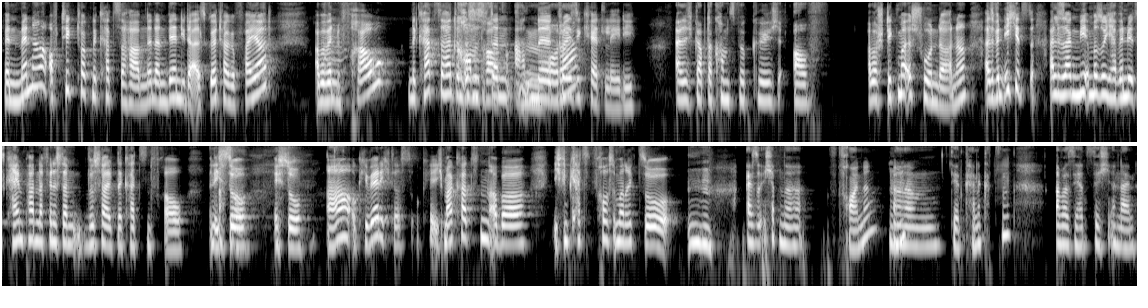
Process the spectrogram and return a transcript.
wenn Männer auf TikTok eine Katze haben, ne, dann werden die da als Götter gefeiert. Aber wenn eine Frau eine Katze hat, dann Kommt ist es dann an, eine oder? Crazy Cat Lady. also ich glaube, da kommt es wirklich auf. Aber Stigma ist schon da, ne? Also wenn ich jetzt, alle sagen mir immer so, ja, wenn du jetzt keinen Partner findest, dann wirst du halt eine Katzenfrau. Und ich Ach so. so, ich so, ah, okay, werde ich das. Okay, ich mag Katzen, aber ich finde Katzenfrau ist immer direkt so, mhm. Also ich habe eine Freundin, Mhm. ähm, die hat keine Katzen, aber sie hat sich in einen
